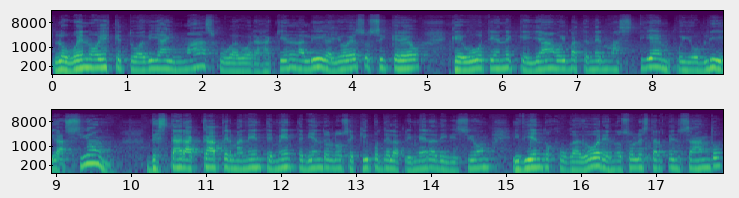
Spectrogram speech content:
Lo bueno es que todavía hay más jugadoras aquí en la liga. Yo eso sí creo que Hugo tiene que ya hoy va a tener más tiempo y obligación de estar acá permanentemente viendo los equipos de la primera división y viendo jugadores, no solo estar pensando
